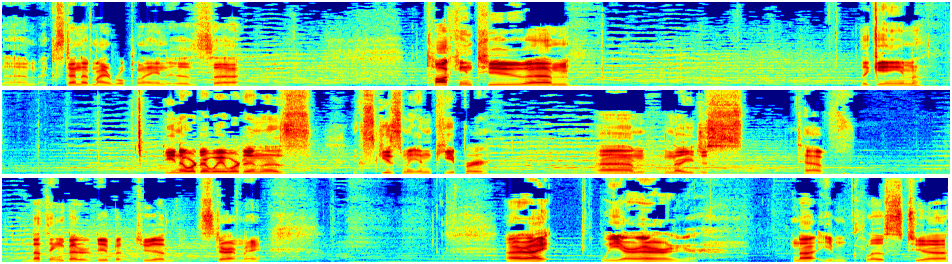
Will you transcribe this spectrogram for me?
Um, extent of my role playing is, uh, talking to, um, the game do you know where the Wayward Inn is? Excuse me, innkeeper. Um, no, you just have nothing better to do but to uh, stare at me. Alright, we are not even close to, uh,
